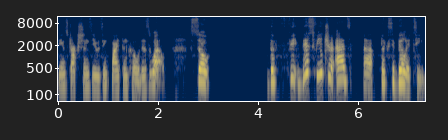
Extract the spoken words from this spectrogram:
the instructions using Python code as well. So the this feature adds uh, flexibility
